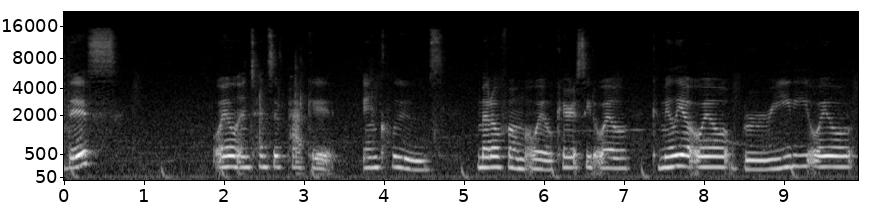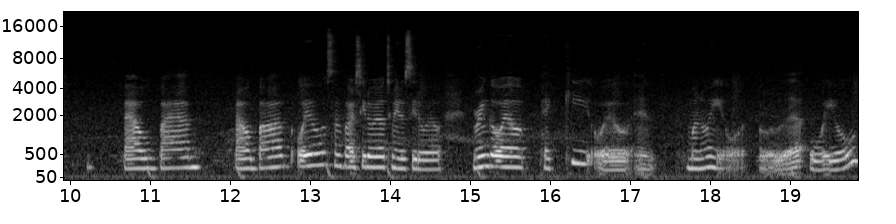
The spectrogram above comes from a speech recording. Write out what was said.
This oil intensive packet includes meadowfoam oil, carrot seed oil, camellia oil, bereaved oil, baobab, baobab oil, sunflower seed oil, tomato seed oil, moringa oil, pequi oil, and manoi oil.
